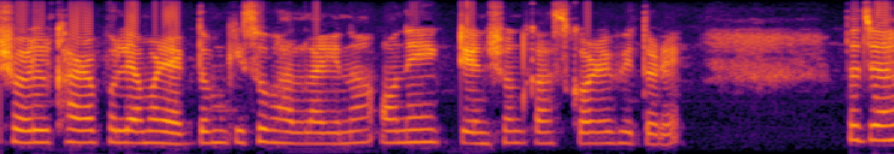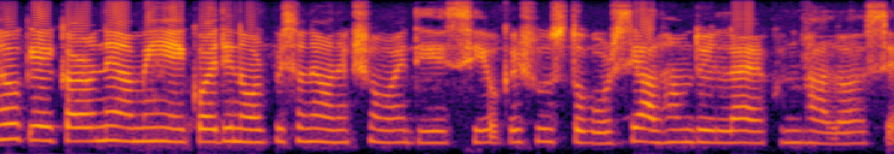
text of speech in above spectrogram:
শরীর খারাপ হলে আমার একদম কিছু ভালো লাগে না। অনেক টেনশন কাজ করে ভিতরে। তো যাই হোক, এই কারণে আমি এই কয়দিন ওর পিছনে অনেক সময় দিয়েছি, ওকে সুস্থ করছি, আলহামদুলিল্লাহ এখন ভালো আছে।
